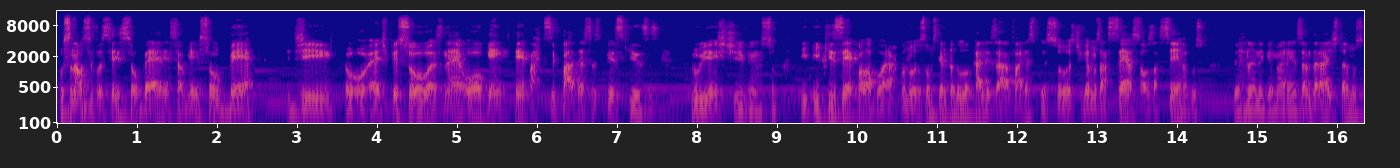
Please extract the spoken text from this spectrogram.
Por sinal, se vocês souberem, se alguém souber de, é, de pessoas, né, ou alguém que tenha participado dessas pesquisas do Ian Stevenson e, e quiser colaborar conosco, estamos tentando localizar várias pessoas, tivemos acesso aos acervos do Hernani Guimarães Andrade, estamos,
